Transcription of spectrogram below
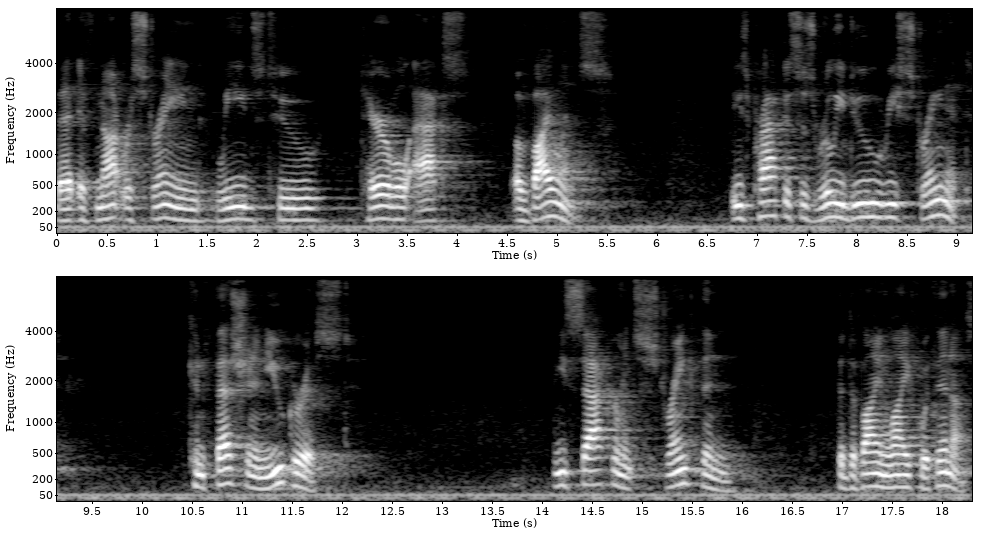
that, if not restrained, leads to terrible acts of violence. These practices really do restrain it. Confession and Eucharist. These sacraments strengthen the divine life within us.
